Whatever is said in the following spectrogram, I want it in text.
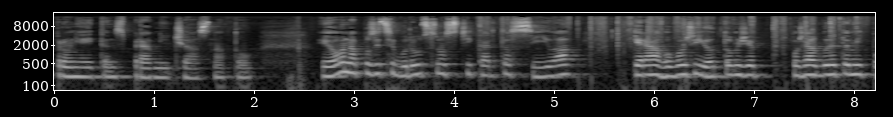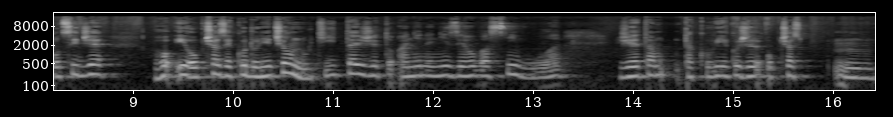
pro něj ten správný čas na to. Jo, na pozici budoucnosti karta síla, která hovoří o tom, že pořád budete mít pocit, že ho i občas jako do něčeho nutíte, že to ani není z jeho vlastní vůle, že je tam takový, jako že občas mm,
